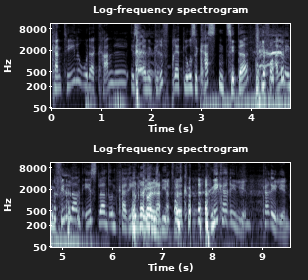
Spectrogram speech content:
Kantele oder Kandel ist eine griffbrettlose Kastenzither, die vor allem in Finnland, Estland und Karelien gespielt wird. Nee, Karelien. Karelien.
